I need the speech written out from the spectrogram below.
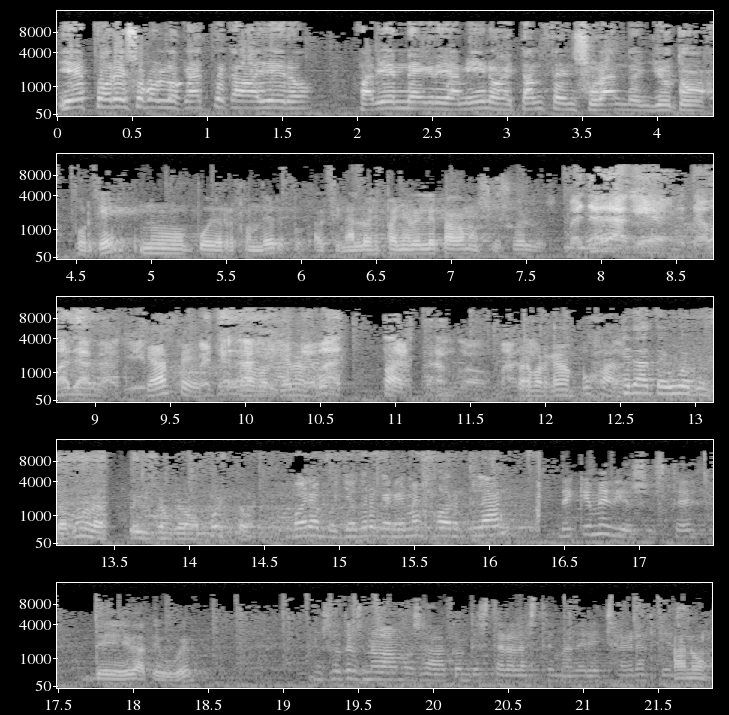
y es por eso por lo que a este caballero, Javier Negre y a mí nos están censurando en YouTube. ¿Por qué no puede responder? Al final los españoles le pagamos sus sueldos. Vete de aquí, que te vayas de aquí. ¿Qué hace? Vete de ¿Pero por aquí, por qué me empujas? La televisión que hemos puesto. Bueno, pues yo creo que no hay mejor plan. ¿De qué medio es usted? ¿De EDATV? Nosotros no vamos a contestar a la extrema derecha, gracias. Ah, no.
